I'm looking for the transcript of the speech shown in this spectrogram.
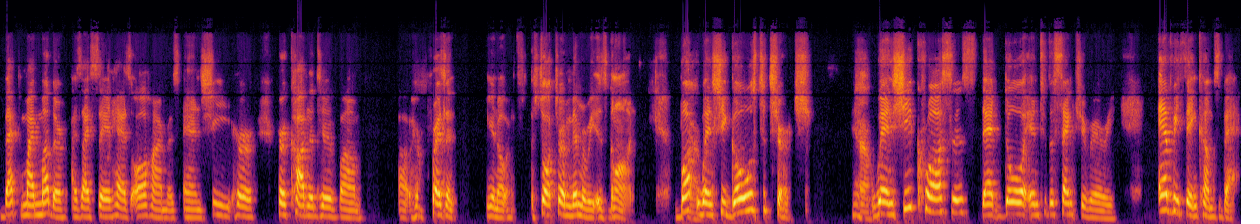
back my mother, as I said, has Alzheimer's, and she her her cognitive um, uh, her present, you know, short term memory is gone. But yeah. when she goes to church, yeah. When she crosses that door into the sanctuary, everything comes back.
